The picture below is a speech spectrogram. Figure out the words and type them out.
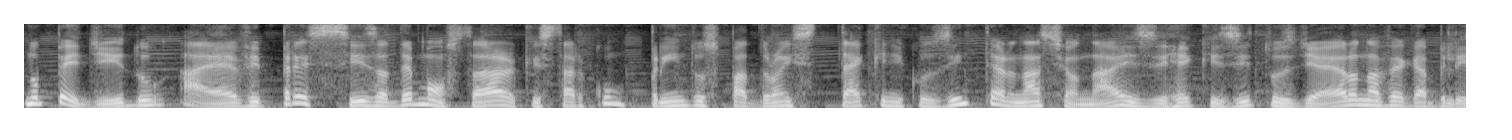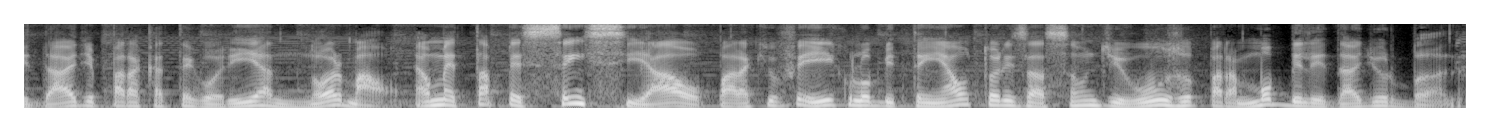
No pedido, a EVE precisa demonstrar que está cumprindo os padrões técnicos internacionais e requisitos de aeronavegabilidade para a categoria normal. É uma etapa essencial para que o veículo obtenha autorização de uso para mobilidade urbana.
